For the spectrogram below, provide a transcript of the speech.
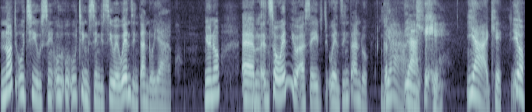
Not uthi uthi ngisindisiwe wenza intando yakho. You know? Um mm. and so when you are saved wenza intando yakhe. yakhe. Yakhe. Yo.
